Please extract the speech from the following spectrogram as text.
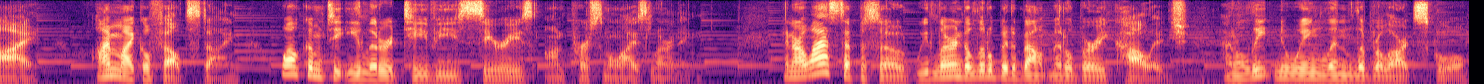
Hi, I'm Michael Feldstein. Welcome to eLiterate TV's series on personalized learning. In our last episode, we learned a little bit about Middlebury College, an elite New England liberal arts school,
